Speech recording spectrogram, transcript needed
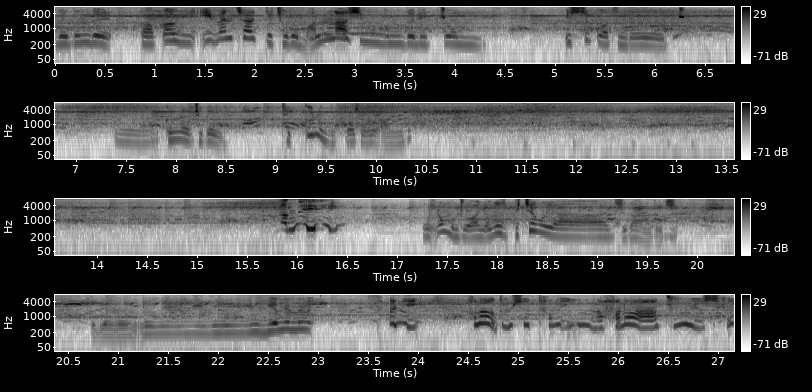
네, 근데 그 아까 이 이벤트 할 때 저를 만나신 분들이 좀 있을 것 같은데. 음, 근데 제가 댓글을 못 봐서 아닌가? 안 돼! 어, 이런 건 좋아. 여기서 빛의 고야지가 안 되지. 아니, 하나, 둘, 셋 하면. 하나, 둘, 셋.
